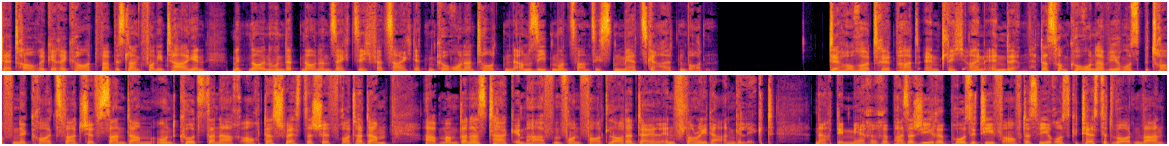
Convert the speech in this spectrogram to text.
Der traurige Rekord war bislang von Italien mit 969 verzeichneten Corona-Toten am 27. März gehalten worden. Der Horrortrip hat endlich ein Ende. Das vom Coronavirus betroffene Kreuzfahrtschiff Sandam und kurz danach auch das Schwesterschiff Rotterdam haben am Donnerstag im Hafen von Fort Lauderdale in Florida angelegt. Nachdem mehrere Passagiere positiv auf das Virus getestet worden waren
